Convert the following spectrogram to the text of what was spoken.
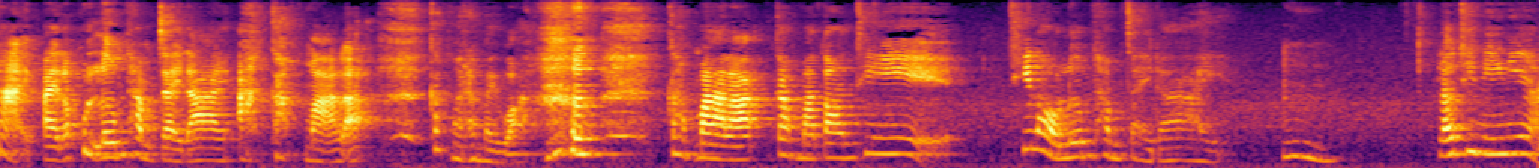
หายไปแล้วคุณเริ่มทำใจได้อะกลับมาละ กลับมาทำไมวะ กลับมาละ กลับมาตอนที่ที่เราเริ่มทำใจได้ อืม แล้วทีนี้เนี่ย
